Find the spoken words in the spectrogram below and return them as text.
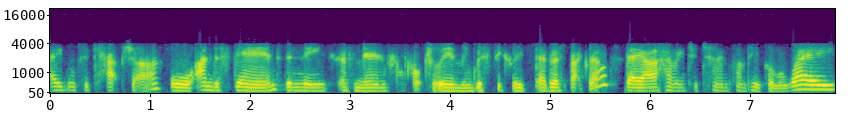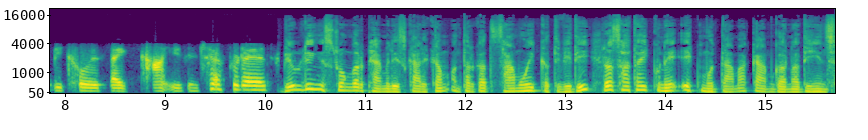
able to capture or understand the needs of men from culturally and linguistically diverse backgrounds. They are having to turn some people away because they can't use interpreters. बिल्डिङ स्ट्रङ्गर फ्यामिलीज कार्यक्रम अन्तर्गत सामूहिक गतिविधि र साथै कुनै एक मुद्दामा काम गर्न दिइन्छ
